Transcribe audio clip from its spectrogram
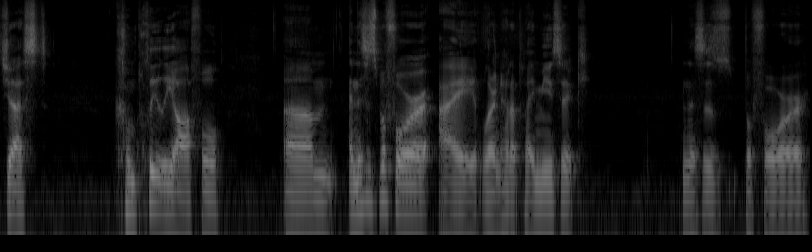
Just completely awful. Um, and this is before I learned how to play music. And this is before.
